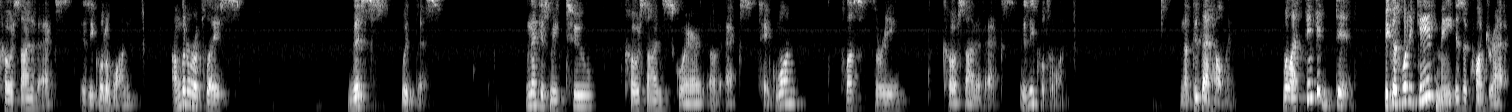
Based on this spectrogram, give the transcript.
cosine of x is equal to 1, I'm going to replace this with this. And that gives me 2 cosine squared of x take 1 plus 3 cosine of x is equal to 1. Now, did that help me? Well, I think it did, because what it gave me is a quadratic.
